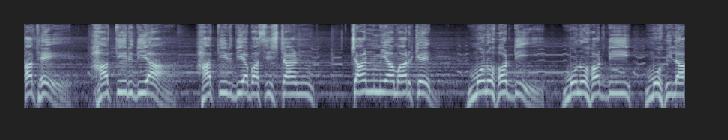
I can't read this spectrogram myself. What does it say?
সাথে Hatirdia Hatirdia bus stand, Chanmiya market, Monohardi Monohardi মহিলা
